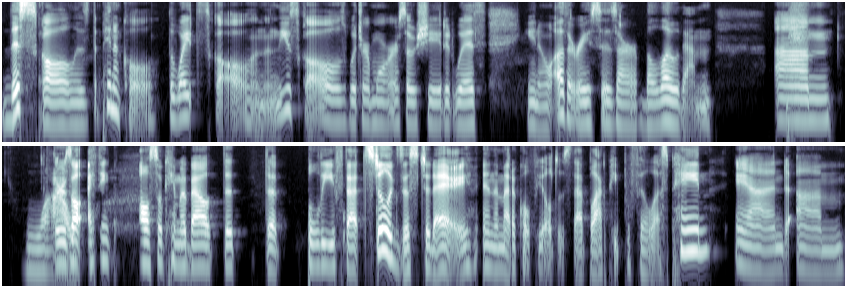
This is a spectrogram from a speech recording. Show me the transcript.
this skull is the pinnacle, the white skull, and then these skulls, which are more associated with, you know, other races, are below them. Um, Wow. there's I think also came about the the belief that still exists today in the medical field is that black people feel less pain and um,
